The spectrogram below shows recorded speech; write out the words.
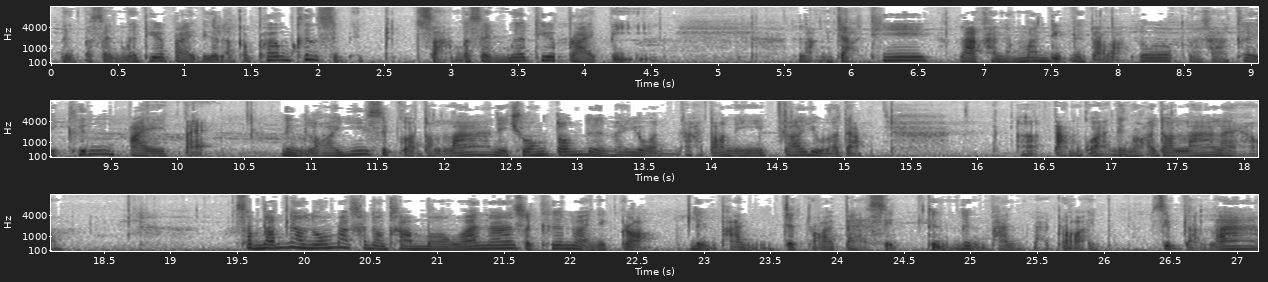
1.1%เมื่อเทียบปลายเดือน แล้วก็เพิ่มขึ้น 11.3%เมื่อเทียบปลายปี หลังจากที่ราคาน้ำมันดิบในตลาดโลกนะคะ เคยขึ้นไปแตะ 120 กว่าดอลลาร์ในช่วงต้นเดือนมายนนะคะตอนนี้ก็อยู่ระดับต่ำกว่า 100 ดอลลาร์แล้วสำหรับแนวโน้มราคาทองคำมองว่าน่าจะเคลื่อนไหวในกรอบ 1,780 ถึง 10 ดอลลาร์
